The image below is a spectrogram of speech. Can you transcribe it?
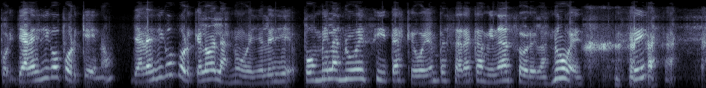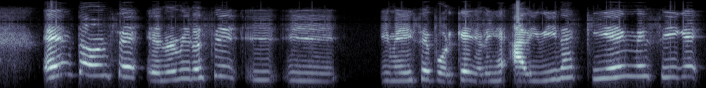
pues, ya les digo por qué, ¿no? Ya les digo por qué lo de las nubes. Yo les dije, ponme las nubecitas que voy a empezar a caminar sobre las nubes, ¿sí? Entonces, él me mira así y, y, me dice, ¿por qué? Yo le dije, adivina quién me sigue,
